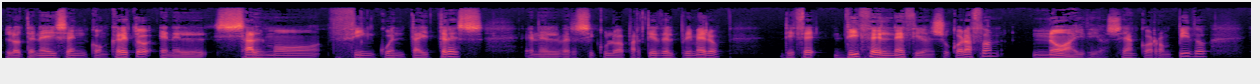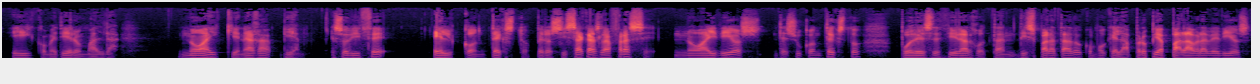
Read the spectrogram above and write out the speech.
Lo tenéis en concreto en el Salmo 53, en el versículo a partir del primero, dice dice el necio en su corazón no hay Dios. Se han corrompido y cometieron maldad. No hay quien haga bien. Eso dice el contexto. Pero si sacas la frase no hay Dios de su contexto, puedes decir algo tan disparatado como que la propia palabra de Dios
